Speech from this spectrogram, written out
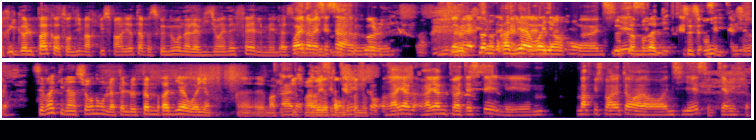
rigole, pas quand on dit Marcus Mariota parce que nous on a la vision NFL, mais là. Ouais, non, mais c'est ça. Euh, vous avez le Tom Brady hawaïen. le Tom Brady. Oui, c'est vrai qu'il a un surnom, on l'appelle le Tom Brady hawaïen. Marcus ah, Mariota. Ryan, Ryan peut attester les Marcus Mariota en NCA, c'est terrifiant.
